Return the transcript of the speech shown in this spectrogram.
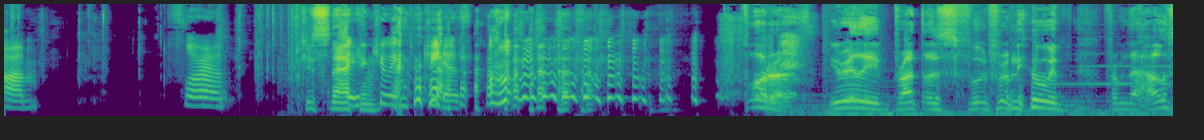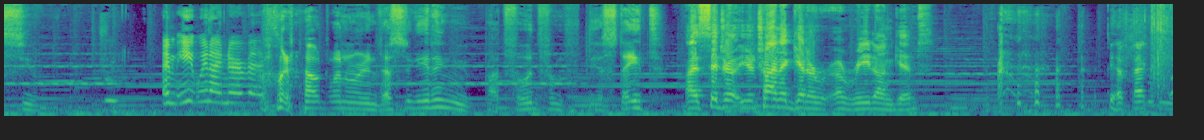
Um, Flora She's is snacking. chewing Cheetos. Flora, you really brought those food from you with from the house? You I'm eat when I'm nervous. went out when we're investigating. You brought food from the estate. Uh, Sidriel, you're trying to get a, a read on Gibbs. Yeah, back to you.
